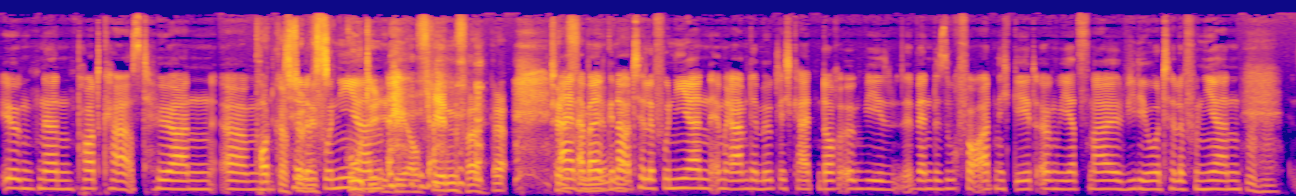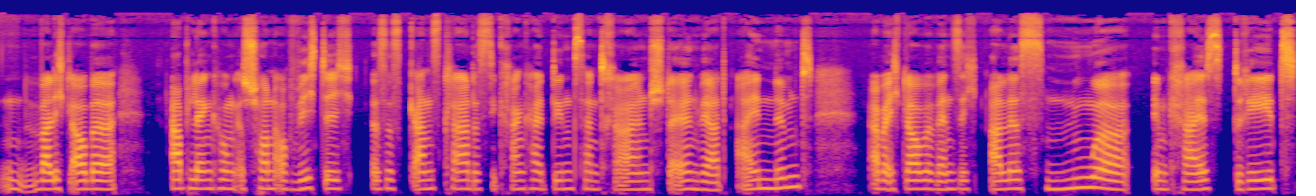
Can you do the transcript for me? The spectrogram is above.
irgendeinen Podcast hören, ähm, Podcast telefonieren. Ist gute Idee, auf ja. jeden Fall. Ja. Nein, aber genau, ja. telefonieren im Rahmen der Möglichkeiten doch irgendwie, wenn Besuch vor Ort nicht geht, irgendwie jetzt mal Video telefonieren, mhm. weil ich glaube, Ablenkung ist schon auch wichtig. es ist ganz klar, dass die Krankheit den zentralen Stellenwert einnimmt. Aber ich glaube, wenn sich alles nur im Kreis dreht,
